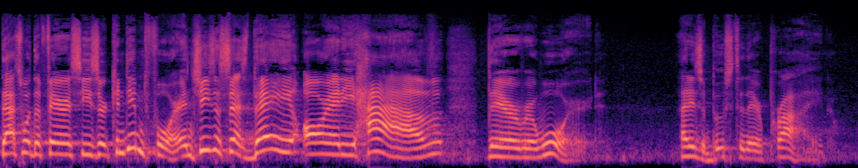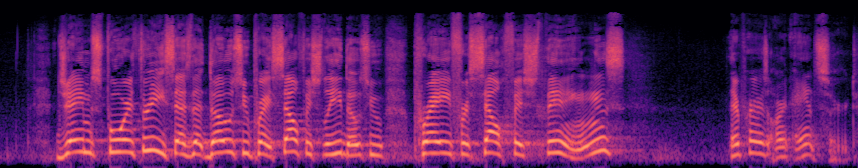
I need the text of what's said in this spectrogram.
that's what the Pharisees are condemned for. And Jesus says they already have their reward. That is a boost to their pride. James 4 3 says that those who pray selfishly, those who pray for selfish things, their prayers aren't answered.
